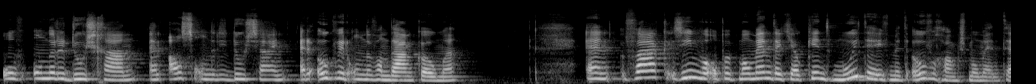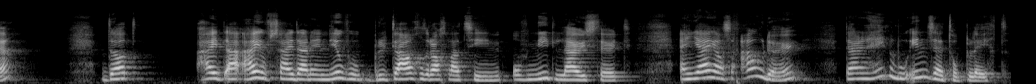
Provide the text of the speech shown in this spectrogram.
of onder de douche gaan. En als ze onder die douche zijn, er ook weer onder vandaan komen. En vaak zien we op het moment dat jouw kind moeite heeft met overgangsmomenten, dat hij, hij of zij daarin heel veel brutaal gedrag laat zien of niet luistert. En jij als ouder daar een heleboel inzet op pleegt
